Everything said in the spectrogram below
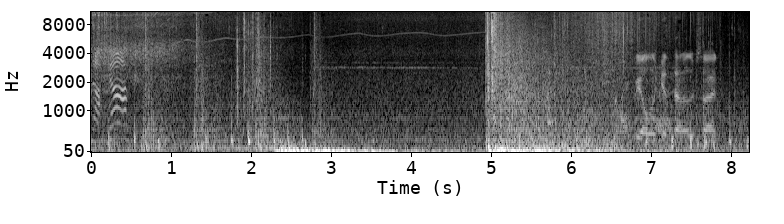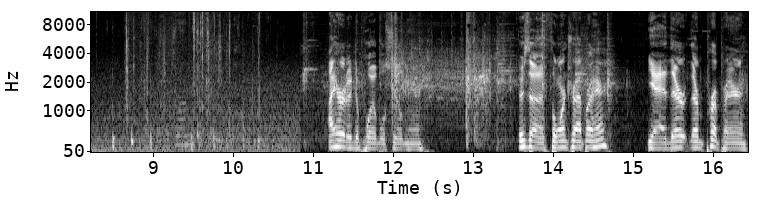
Knock knock. Won't be able to get that other side. I heard a deployable shield in here. There's a thorn trap right here. Yeah, they're they're preparing.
